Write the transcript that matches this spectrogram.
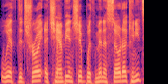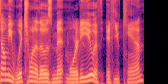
with Detroit, a championship with Minnesota. Can you tell me which one of those meant more to you, if if you can?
